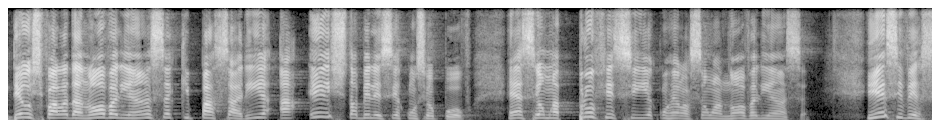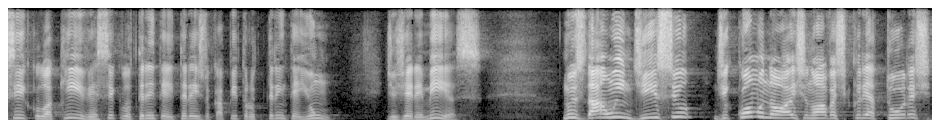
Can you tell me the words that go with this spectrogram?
Deus fala da nova aliança que passaria a estabelecer com seu povo. Essa é uma profecia com relação à nova aliança. E esse versículo aqui, versículo 33 do capítulo 31 de Jeremias, nos dá um indício de como nós, novas criaturas,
